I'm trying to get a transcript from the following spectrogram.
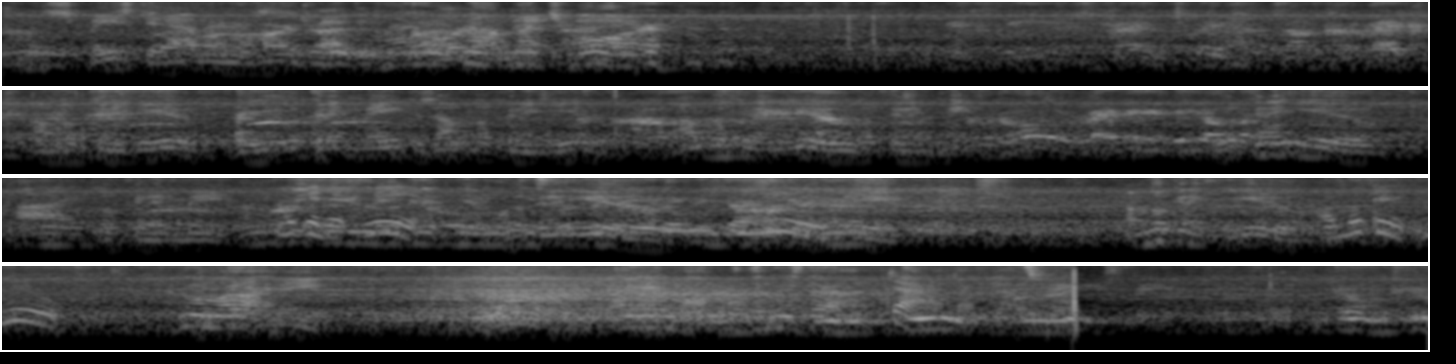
How much space do you have on the hard drive? I don't on much more. I'm looking at you. Are you looking at me? Because I'm looking at you. I'm looking at you, looking at me. could already be Looking at you, Hi. looking at me. I'm Looking at you, me. Looking at him while he's Looking at looking you. Looking at me. I'm looking at you. I'm looking at you. Who am I? at me. I am mom. Well, then who's that? Dad. That's right. don't you,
